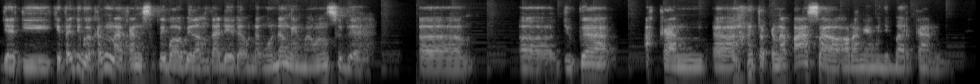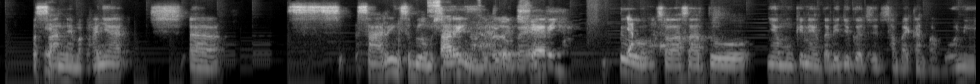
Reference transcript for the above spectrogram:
jadi kita juga kena kan seperti Bapak bilang tadi ada undang-undang yang memang sudah uh, uh, juga akan uh, terkena pasal orang yang menyebarkan pesan ya. Makanya uh, saring sebelum saring, sharing, betul ya, sharing. Itu ya. salah satunya mungkin yang tadi juga disampaikan Pak Boni.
